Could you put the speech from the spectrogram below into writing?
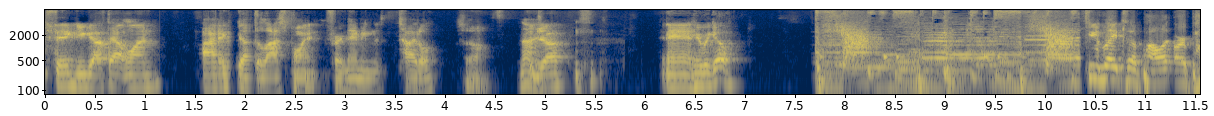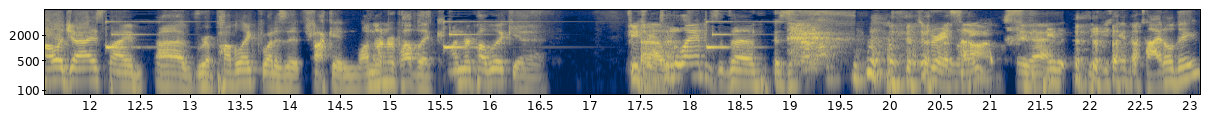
Fig, you got that one. I got the last point for naming the title. So Nice. good job. and here we go. Too late to apolo- or apologize by uh, Republic. What is it? Fucking one, One Republic. one Republic. Yeah. Featuring Uh, Timbaland. Is it the? Is it that one? It's a great song. Did you say the title, Dave?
